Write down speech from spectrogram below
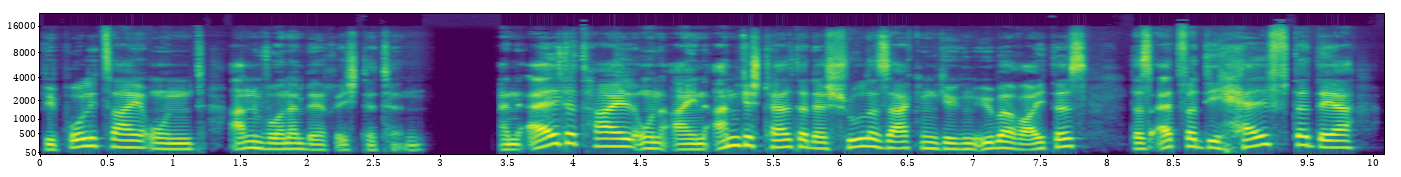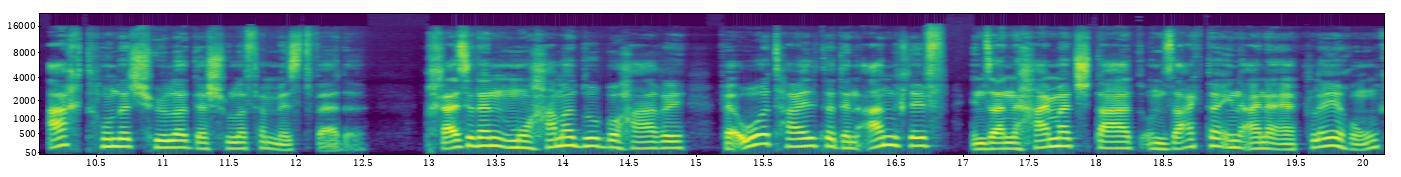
wie Polizei und Anwohner berichteten. Ein Elternteil und ein Angestellter der Schule sagten gegenüber Reuters, dass etwa die Hälfte der 800 Schüler der Schule vermisst werde. Präsident Muhammadu Buhari verurteilte den Angriff in seiner Heimatstaat und sagte in einer Erklärung,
